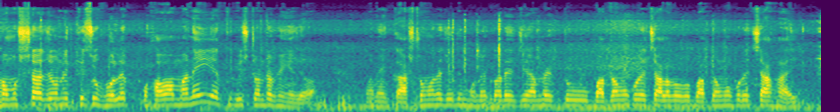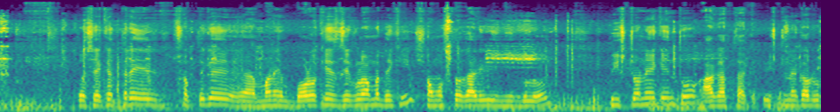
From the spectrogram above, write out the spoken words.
সমস্যাজনিত কিছু হলে, হওয়া মানেই আর কি পিস্টনটা ভেঙে যাওয়া। মানে কাস্টমারে যদি মনে করে যে আমরা একটু বাদামো করে চালাবো বা বাদামো করে চালাই, তো সেক্ষেত্রে সব থেকে মানে বড় কেস যেগুলো আমরা দেখি, সমস্ত গাড়ির ইঞ্জিনগুলো পিস্টনে কিন্তু আঘাত থাকে। পিস্টনে কারোর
